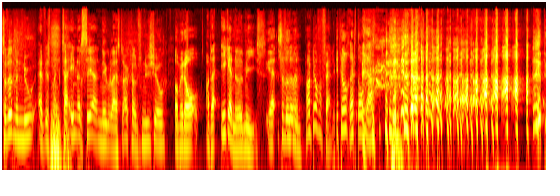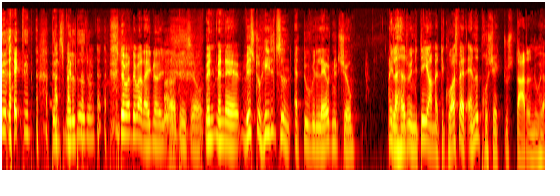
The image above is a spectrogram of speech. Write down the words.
Så ved man nu, at hvis man tager ind og ser Nikolaj Stockholms nye show, Om et år. og der ikke er noget med is, Ja, så så ved man, man, nå, det var forfærdeligt. Ja, det var rigtig dårligt det er rigtigt. Den smeltede du. Det var, det var der ikke noget i. Oh, det er sjovt. Men, men øh, vidste du hele tiden, at du ville lave et nyt show? Eller havde du en idé om, at det kunne også være et andet projekt, du startede nu her?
